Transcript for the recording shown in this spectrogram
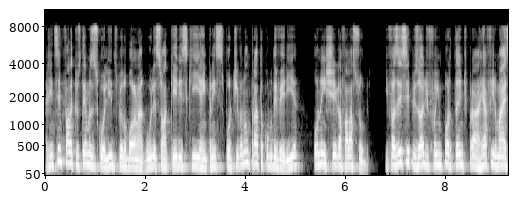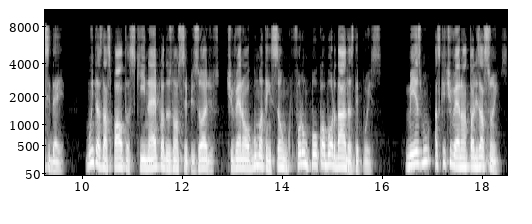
A gente sempre fala que os temas escolhidos pelo Bola na Agulha são aqueles que a imprensa esportiva não trata como deveria ou nem chega a falar sobre. E fazer esse episódio foi importante para reafirmar essa ideia. Muitas das pautas que, na época dos nossos episódios, tiveram alguma atenção foram pouco abordadas depois, mesmo as que tiveram atualizações.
